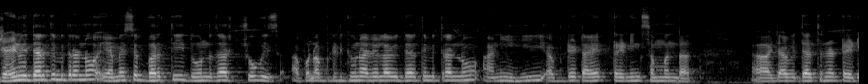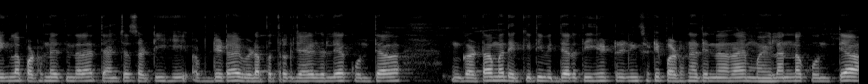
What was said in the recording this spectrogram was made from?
जय हिंद विद्यार्थी मित्रांनो एम एस एफ भरती दोन हजार चोवीस. आपण अपडेट घेऊन आलेला विद्यार्थी मित्रांनो आणि ही अपडेट आहे ट्रेनिंग संबंधात. ज्या विद्यार्थ्यांना ट्रेनिंगला पाठवण्यात येणार आहे त्यांच्यासाठी ही अपडेट आहे. वेळापत्रक जाहीर झाले आहे. कोणत्या गटामध्ये किती विद्यार्थी हे ट्रेनिंगसाठी पाठवण्यात येणार आहे? महिलांना कोणत्या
